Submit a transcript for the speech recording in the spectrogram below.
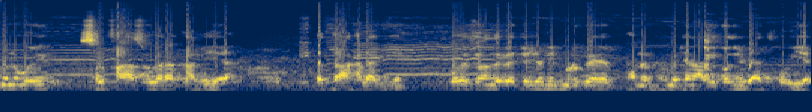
ਮੈਨੂੰ ਕੋਈ ਸਲਫਾਸ ਵਗੈਰਾ ਖਾਲੀ ਹੈ ਤੇ ਦਾਖਲ ਹੈਗੀ ਹੈ ਉਹਦੇ ਸੰਬੰਧ ਵਿੱਚ ਜਿਹੜੀ ਮੁੜ ਕੇ ਸਾਨੂੰ ਇਨਫੋਰਮੇਸ਼ਨ ਆ ਗਈ, ਉਹਦੀ ਡੈਥ ਹੋਈ ਹੈ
